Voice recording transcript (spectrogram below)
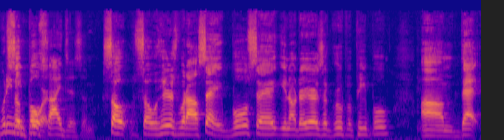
What do you mean both sidesism? So, so here's what I'll say. Bull said, you know, there is a group of people um, that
